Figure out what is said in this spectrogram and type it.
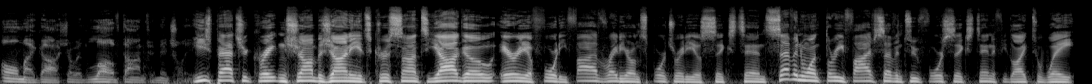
Oh my gosh, I would love Donovan Mitchell. here. He's Patrick Creighton, Shaun Bijani. It's Chris Santiago, Area 45, right here on Sports Radio 610. 713 572 4610 if you'd like to weigh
